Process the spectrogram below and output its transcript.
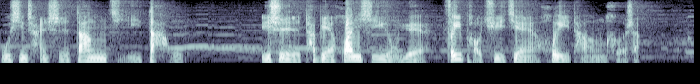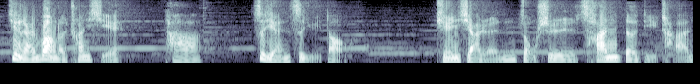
悟心禅师当即大悟。于是他便欢喜踊跃，飞跑去见会堂和尚，竟然忘了穿鞋。他自言自语道。天下人总是参得底禅，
